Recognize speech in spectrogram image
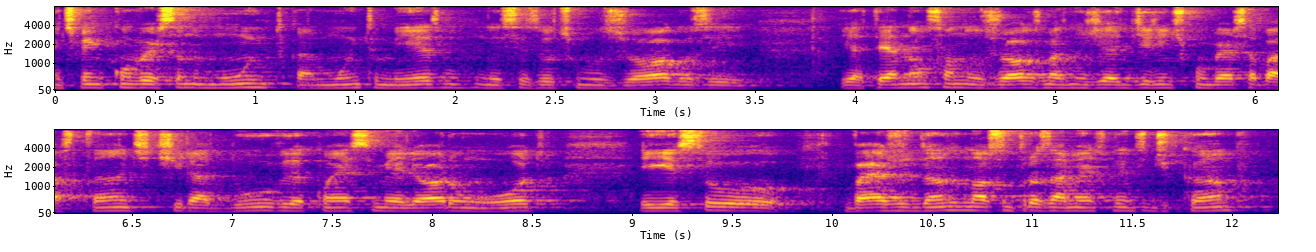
a gente vem conversando muito, cara, muito mesmo nesses últimos jogos e, e até não só nos jogos, mas no dia a dia a gente conversa bastante, tira dúvida, conhece melhor um ou outro e isso vai ajudando o nosso entrosamento dentro de campo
